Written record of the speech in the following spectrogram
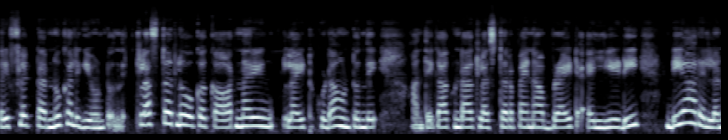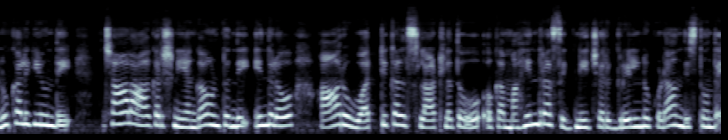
రిఫ్లెక్టర్ను కలిగి ఉంటుంది. క్లస్టర్లో ఒక కార్నరింగ్ లైట్ కూడా ఉంటుంది. అంతేకాకుండా క్లస్టర్ పైన బ్రైట్ ఎల్ఈడి డిఆర్ఎల్లను కలిగి ఉంది. చాలా ఆకర్షణీయంగా ఉంటుంది. ఇందులో ఆరు వర్టికల్ స్లాట్లతో ఒక మహీంద్రా సిగ్నేచర్ గ్రిల్ను కూడా అందిస్తుంది.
